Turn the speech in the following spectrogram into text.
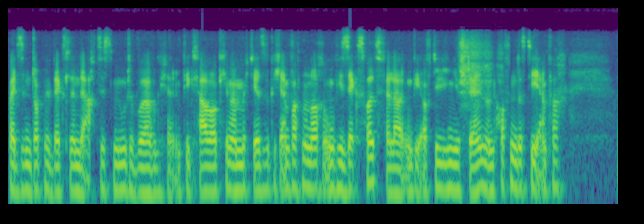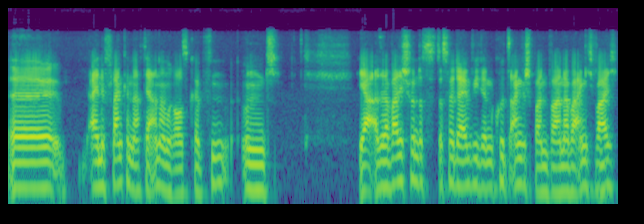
bei diesem Doppelwechsel in der 80. Minute, wo er wirklich halt irgendwie klar war, okay, man möchte jetzt wirklich einfach nur noch irgendwie sechs Holzfäller irgendwie auf die Linie stellen und hoffen, dass die einfach äh, eine Flanke nach der anderen rausköpfen. Und ja, also da war ich schon, dass, dass wir da irgendwie dann kurz angespannt waren, aber eigentlich war ich,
